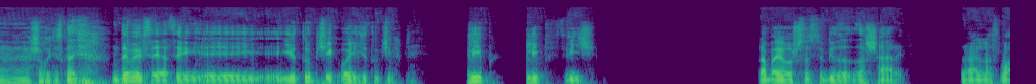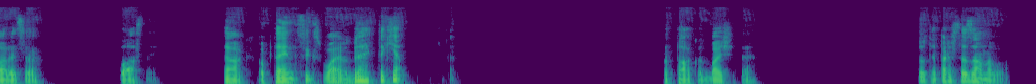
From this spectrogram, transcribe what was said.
Е, Що хотів сказати? Дивився я цей е, ютубчик, ой, ютубчик, блядь. Кліп, кліп в Twitch. Треба його щось собі за- зашерить. Реально свариться. Класний. Так, Obtain Six Wires. Блядь, так я. Отак от, бачите? Все, тепер все заново.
